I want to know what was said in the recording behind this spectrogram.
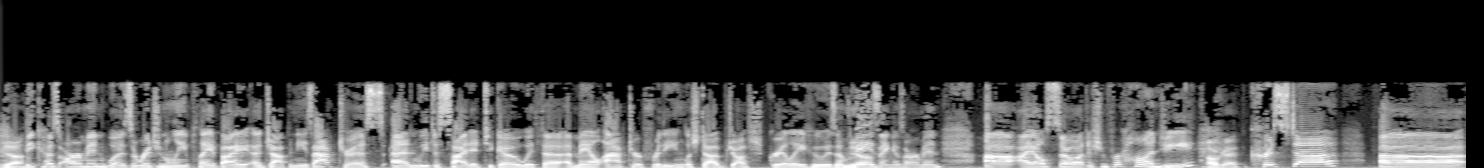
Yeah. Because Armin was originally played by a Japanese actress, and we decided to go with a, a male actor for the English dub, Josh Grelle, who is amazing as Armin. Uh, I also auditioned for Hanji. Okay. Krista. Uh,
